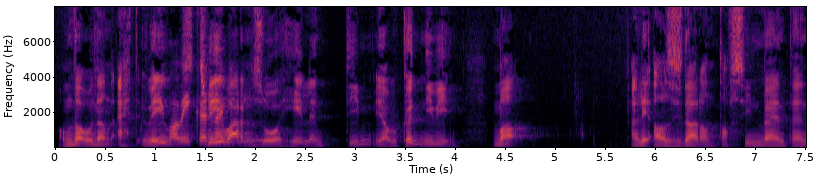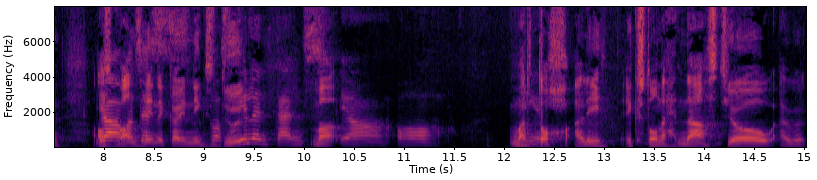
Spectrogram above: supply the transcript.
Omdat we dan echt... Wij twee waren zo heel intiem. Ja, we kunnen het niet weten. Maar allee, als je daar aan het afzien bent en als Ja, man zijn, dan kan je niks het was doen. heel intens. Maar- Ja, oh. Maar Nee. toch, allee, ik stond echt naast jou en we,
